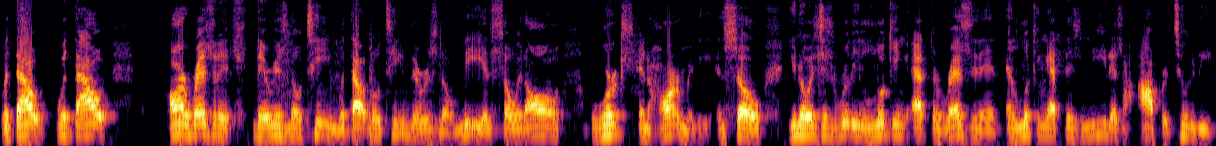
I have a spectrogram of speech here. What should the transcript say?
Without without our residents, there is no team. Without no team, there is no me. And so it all works in harmony. And so, you know, it's just really looking at the resident and looking at this need as an opportunity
